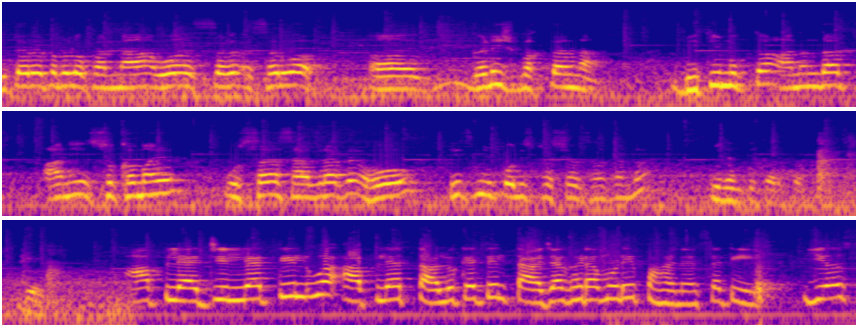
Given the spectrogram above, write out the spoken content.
इतरत्र लोकांना व स सर्व गणेश भक्तांना भीतीमुक्त आनंदात आणि सुखमय उत्साह साजरा हो हीच मी पोलीस प्रशासनाकडनं विनंती करतो. जय आपल्या जिल्ह्यातील व आपल्या तालुक्यातील ताज्या घडामोडी पाहण्यासाठी यस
